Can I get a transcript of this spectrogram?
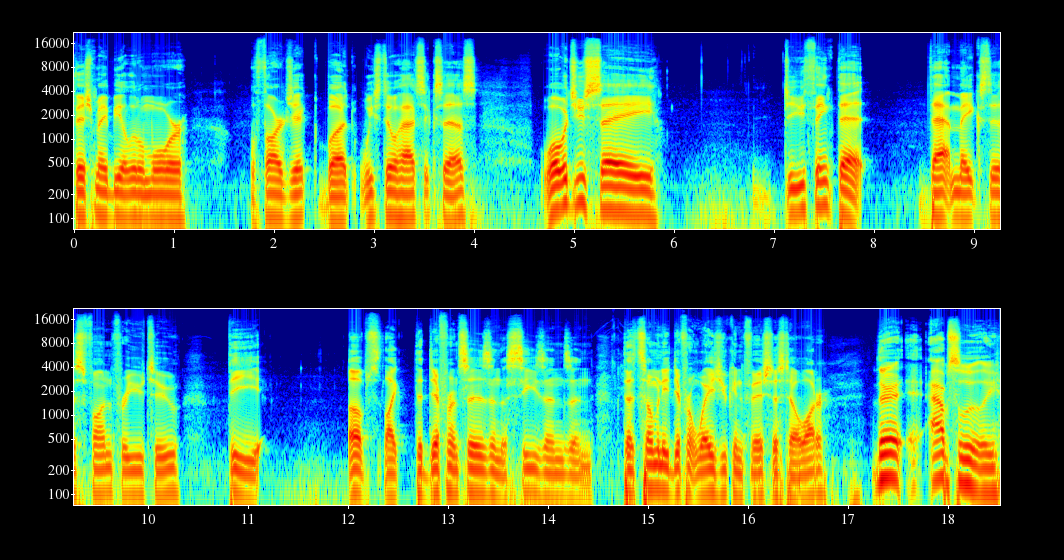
Fish may be a little more lethargic, but we still had success. What would you say? Do you think that that makes this fun for you too? The ups, like the differences in the seasons, and the so many different ways you can fish this tailwater. There, absolutely.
